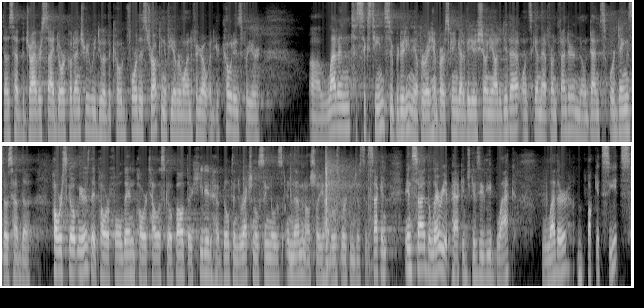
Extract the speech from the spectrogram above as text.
does have the driver's side door code entry. We do have the code for this truck, and if you ever want to figure out what your code is for your uh, 11 to 16 Super Duty in the upper right hand part of the screen, got a video showing you how to do that. Once again, that front fender, no dents or dings, does have the power scope mirrors. They power fold in, power telescope out. They're heated, have built-in directional signals in them, and I'll show you how those work in just a second. Inside, the Lariat package gives you the black leather bucket seats.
